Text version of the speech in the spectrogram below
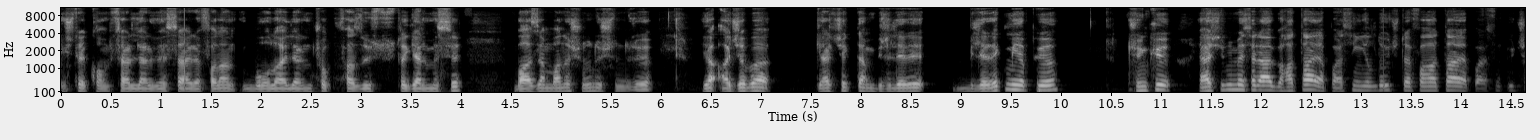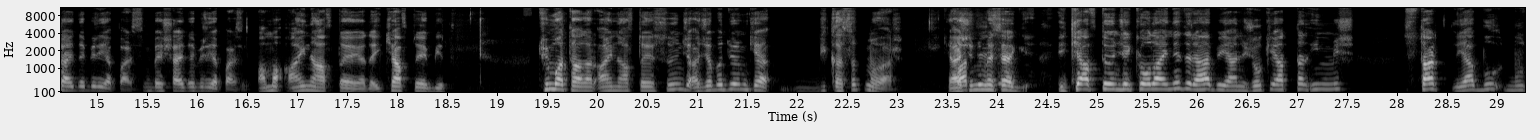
işte komiserler vesaire falan bu olayların çok fazla üst üste gelmesi bazen bana şunu düşündürüyor. Ya acaba gerçekten birileri bilerek mi yapıyor? Çünkü ya şimdi mesela abi hata yaparsın yılda 3 defa hata yaparsın. 3 ayda bir yaparsın. 5 ayda bir yaparsın. Ama aynı haftaya ya da 2 haftaya bir tüm hatalar aynı haftaya sığınca acaba diyorum ki ya bir kasıt mı var? Ya Fatih- şimdi mesela 2 hafta önceki olay nedir abi? Yani jockey attan inmiş start ya bu bu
